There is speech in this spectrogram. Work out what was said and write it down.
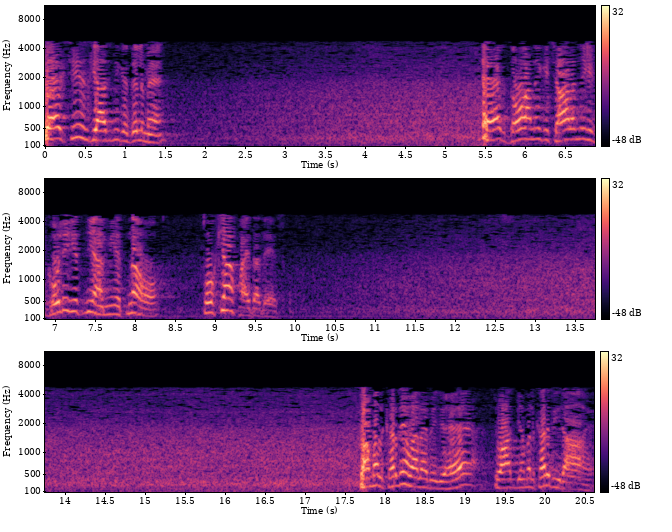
تو ایک چیز کی آدمی کے دل میں ایک دو آنے کی چار آنے کی گولی جتنی اہمیت نہ ہو تو کیا فائدہ دے اس کو؟ تو عمل کرنے والا بھی جو ہے، جو آدمی عمل کر بھی رہا ہے۔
